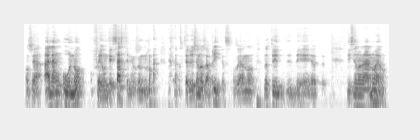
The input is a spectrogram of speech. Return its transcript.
O sea, Alan 1 fue un desastre. O sea, te lo dicen los apristas. O sea, no, no estoy diciendo nada nuevo.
